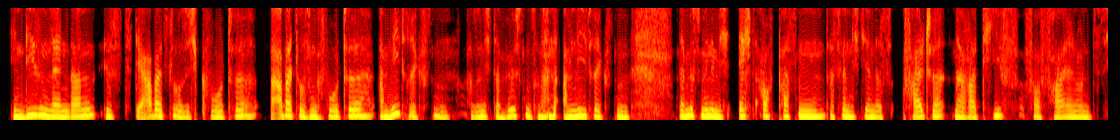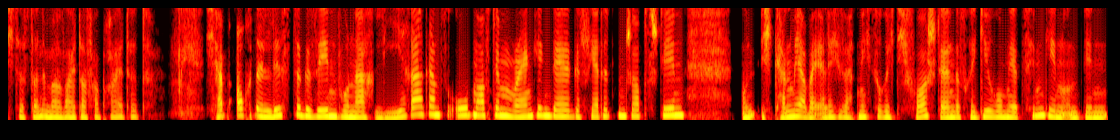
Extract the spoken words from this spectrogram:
In diesen Ländern ist die Arbeitslosigquote, Arbeitslosenquote am niedrigsten. Also nicht am höchsten, sondern am niedrigsten. Da müssen wir nämlich echt aufpassen, dass wir nicht in das falsche Narrativ verfallen und sich das dann immer weiter verbreitet. Ich habe auch eine Liste gesehen, wonach Lehrer ganz oben auf dem Ranking der gefährdeten Jobs stehen. Und ich kann mir aber ehrlich gesagt nicht so richtig vorstellen, dass Regierungen jetzt hingehen und den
